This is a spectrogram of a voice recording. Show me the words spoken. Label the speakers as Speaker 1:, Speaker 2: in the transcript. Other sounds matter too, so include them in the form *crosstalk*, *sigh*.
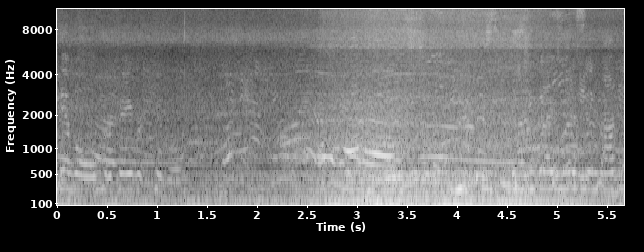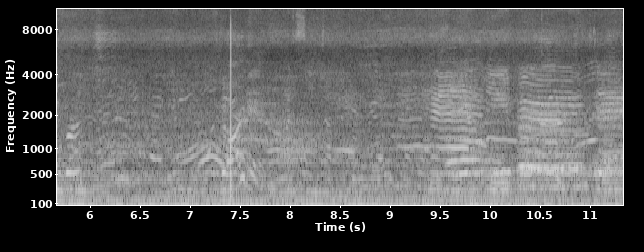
Speaker 1: kibble, her favorite kibble. Are you guys missing happy birthday? Start it.
Speaker 2: Happy birthday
